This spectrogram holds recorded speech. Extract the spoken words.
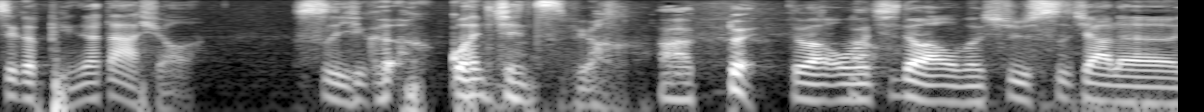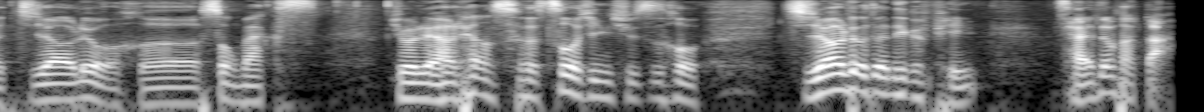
这个屏的大小是一个 关键指标，啊，对，对吧？我们记得啊，我们去试驾了 G 幺六和宋 MAX，就两 辆车坐进去之后，G 幺六的那个屏才那么大，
